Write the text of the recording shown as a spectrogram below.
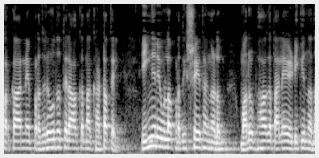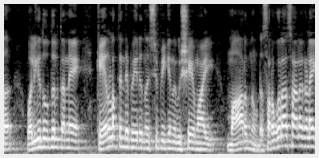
സർക്കാരിനെ പ്രതിരോധത്തിലാക്കുന്ന ഘട്ടത്തിൽ ഇങ്ങനെയുള്ള പ്രതിഷേധങ്ങളും മറുഭാഗ തലയടിക്കുന്നത് വലിയ തോതിൽ തന്നെ കേരളത്തിന്റെ പേര് നശിപ്പിക്കുന്ന വിഷയമായി മാറുന്നുണ്ട്. സർവകലാശാലകളെ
